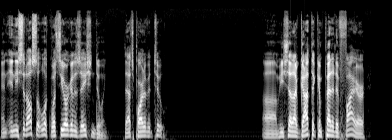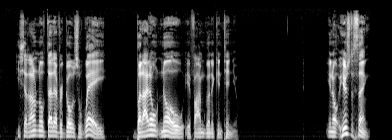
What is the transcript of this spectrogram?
And, and he said also, Look, what's the organization doing? That's part of it too. Um, he said, I've got the competitive fire. He said, I don't know if that ever goes away, but I don't know if I'm going to continue. You know, here's the thing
